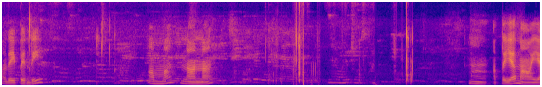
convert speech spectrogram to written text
అది అయిపోయింది. అమ్మ నాన్న. మా అత్తయ్య మావయ్య.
